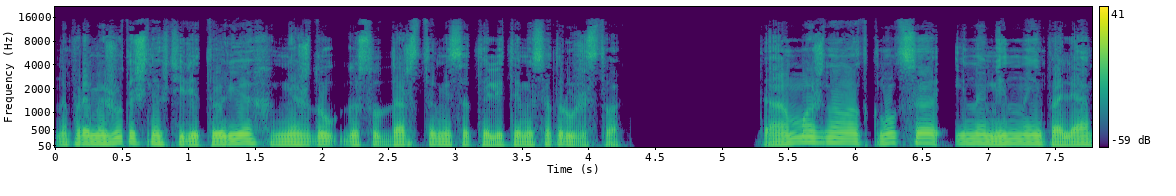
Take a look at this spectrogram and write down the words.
на промежуточных территориях между государствами-сателлитами Содружества. Там можно наткнуться и на минные поля,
